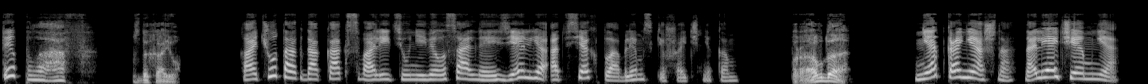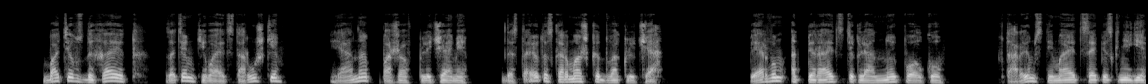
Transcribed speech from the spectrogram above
Ты плав. Вздыхаю. Хочу тогда как свалить универсальное зелье от всех проблем с кишечником. «Правда?» Нет, конечно, налечие мне. Батя вздыхает, затем кивает старушке, и она, пожав плечами, достает из кармашка два ключа. Первым отпирает стеклянную полку, вторым снимает цепь из книги,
